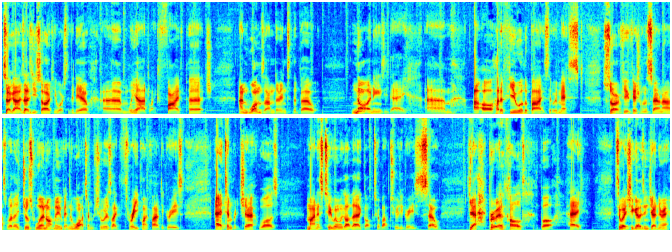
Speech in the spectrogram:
So guys, as you saw if you watched the video, um, we had like five perch and one zander into the boat. Not an easy day um, at all. Had a few other bites that we missed. Saw a few fish on the sonars where they just were not moving. The water temperature was like 3.5 degrees. Air temperature was minus two when we got there, got up to about two degrees. So yeah, brutally cold, but hey, it's the way she goes in January.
